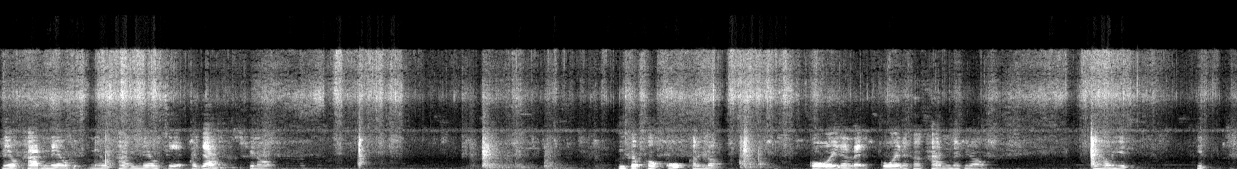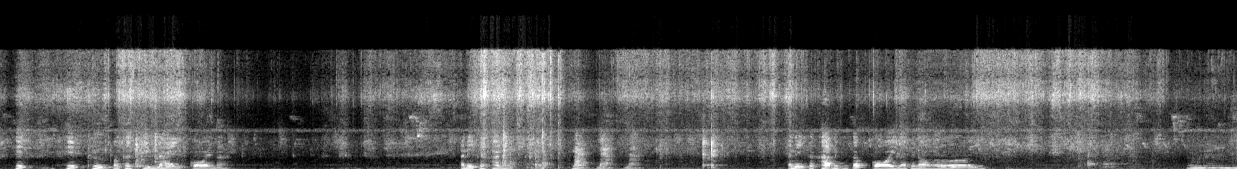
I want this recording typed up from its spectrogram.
แนวขั้นแนวแนวขั้นแนวเสียบขยะพี่น้องคือกับเขาวกุ๊กกันเนาะกอยนั่นแหละกอยนะขั้นนะพี่น้องแล้วเห็ดเห็ดเห็ดเห็ดถือมันก็กินได้กอยนะ อันนี้ก็ขั้นหนักหนักหนักอันนี้ก็ขั้นคือกับกอยนะพี่น้องเอ้ยอืม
